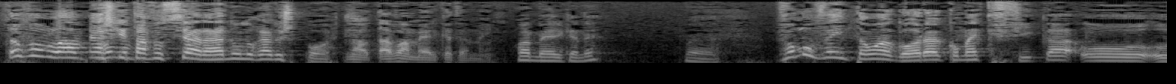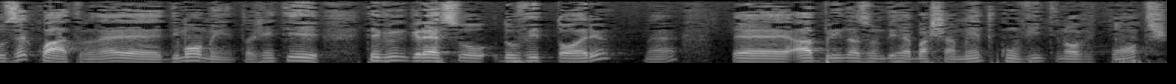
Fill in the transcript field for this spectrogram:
Então vamos lá. Eu Acho Vamos, que estava o Ceará no lugar do esporte. Não, tava a América também. O América, né? É. vamos ver então agora como é que fica o, o Z4, né? De momento. A gente teve o ingresso do Vitória, né? é, abrindo a zona de rebaixamento com 29 pontos.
